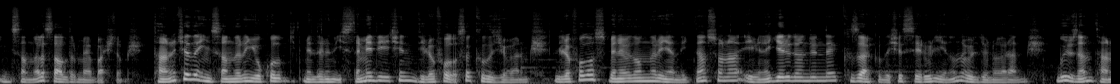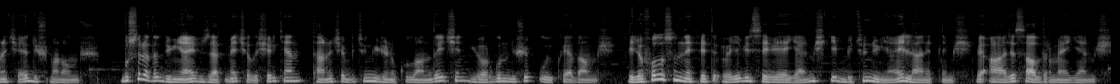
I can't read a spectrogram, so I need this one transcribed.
insanlara saldırmaya başlamış. Tanrıça da insanların yok olup gitmelerini istemediği için Dilofolos'a kılıcı vermiş. Dilofolos Benevedonları yendikten sonra evine geri döndüğünde kız arkadaşı Cerulea'nın öldüğünü öğrenmiş. Bu yüzden Tanrıça'ya düşman olmuş. Bu sırada dünyayı düzeltmeye çalışırken Tanrıça bütün gücünü kullandığı için yorgun düşüp uykuya dalmış. Dilofolos'un nefreti öyle bir seviyeye gelmiş ki bütün dünyayı lanetlemiş ve ağaca saldırmaya gelmiş.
